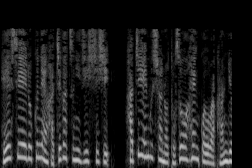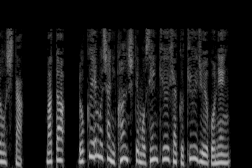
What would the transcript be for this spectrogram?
平成6年8月に実施し、8M 社の塗装変更は完了した。また、6M 社に関しても1995年、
